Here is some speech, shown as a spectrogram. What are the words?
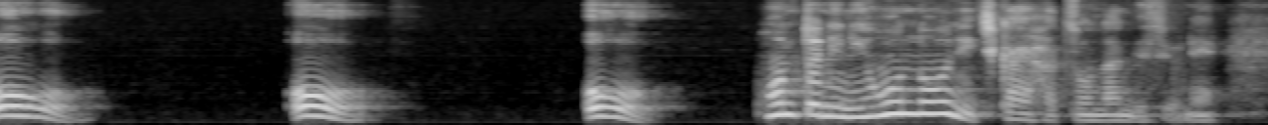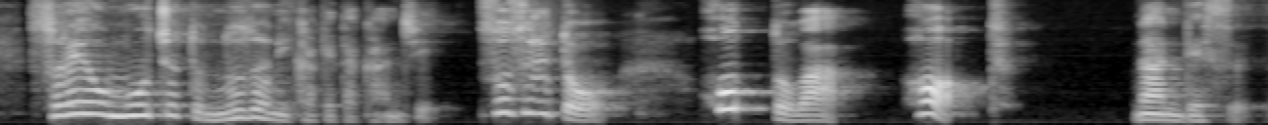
お、お、お。本当に日本のおに近い発音なんですよね。それをもうちょっと喉にかけた感じ。そうすると、ホットは hot なんです。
